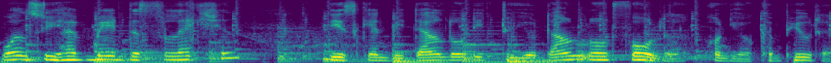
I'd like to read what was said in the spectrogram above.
Once you have made the selection, these can be downloaded to your download folder on your computer.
